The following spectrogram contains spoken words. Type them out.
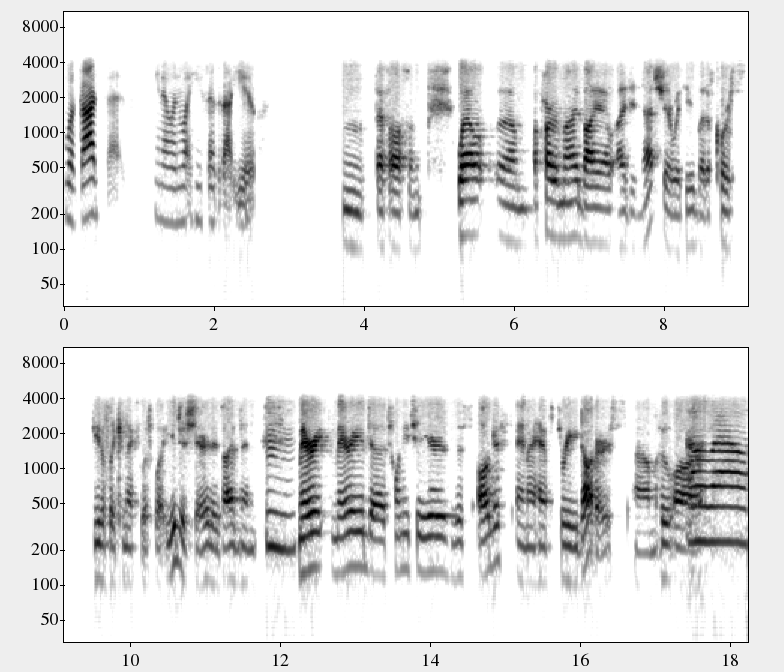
what God says, you know, and what He says about you. Mm, that's awesome. Well, um, a part of my bio I did not share with you, but of course, beautifully connects with what you just shared. Is I've been Mm-hmm. married married uh, 22 years this August, and I have three daughters um, who are Oh wow.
